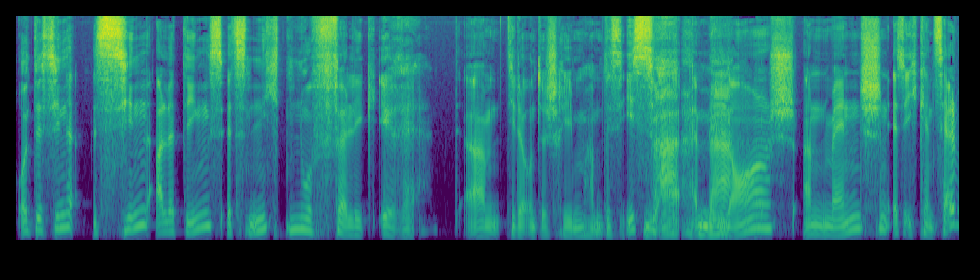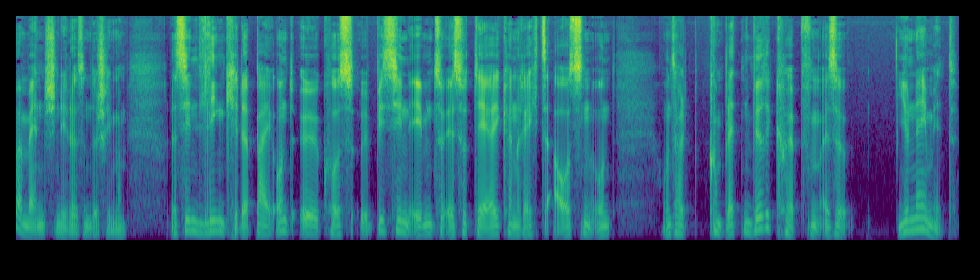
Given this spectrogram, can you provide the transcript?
Und das sind, sind allerdings jetzt nicht nur völlig irre, ähm, die da unterschrieben haben. Das ist so na, ein Melange an Menschen. Also ich kenne selber Menschen, die das unterschrieben haben. Da sind Linke dabei und Ökos, bis hin eben zu Esoterikern rechts außen und und halt kompletten Wirrköpfen. Also, you name it.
